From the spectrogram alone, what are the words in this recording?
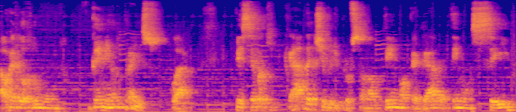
ao redor do mundo, ganhando para isso, claro. Perceba que cada tipo de profissional tem uma pegada, tem um anseio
